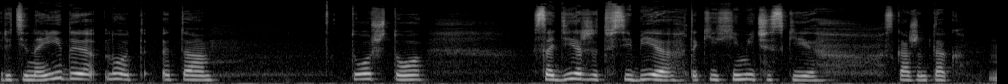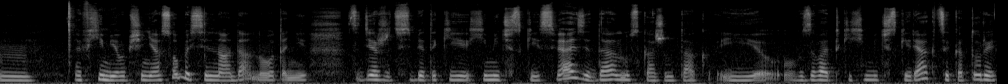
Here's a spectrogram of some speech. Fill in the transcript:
ретиноиды, ну, вот это то, что содержит в себе такие химические, скажем так, в химии вообще не особо сильна, да, но вот они содержат в себе такие химические связи, да, ну, скажем так, и вызывают такие химические реакции, которые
